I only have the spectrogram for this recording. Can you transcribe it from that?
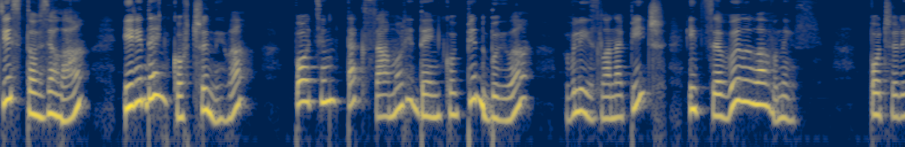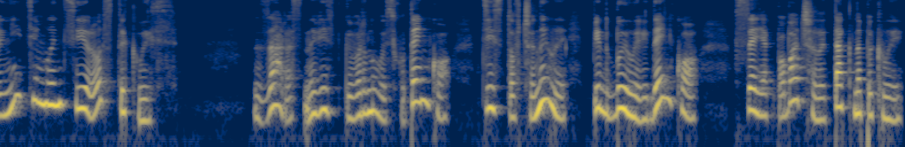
Тісто взяла і ріденько вчинила, потім так само ріденько підбила, влізла на піч і це вилила вниз. По череніті млинці розтеклись. Зараз невістки вернулись хутенько, тісто вчинили, підбили ріденько, все, як побачили, так напекли.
